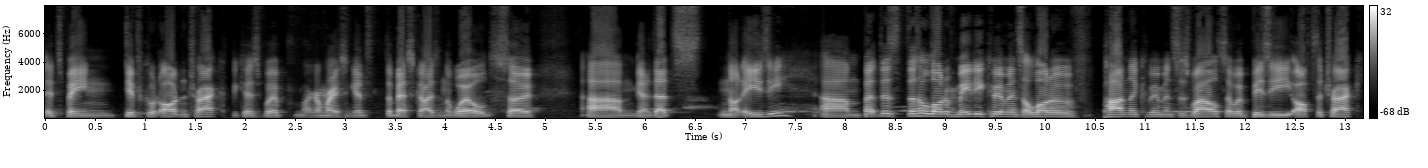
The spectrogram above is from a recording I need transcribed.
it's been difficult on track because we're like I'm racing against the best guys in the world. So, um, you know, that's not easy. Um, but there's there's a lot of media commitments, a lot of partner commitments as well. So we're busy off the track.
